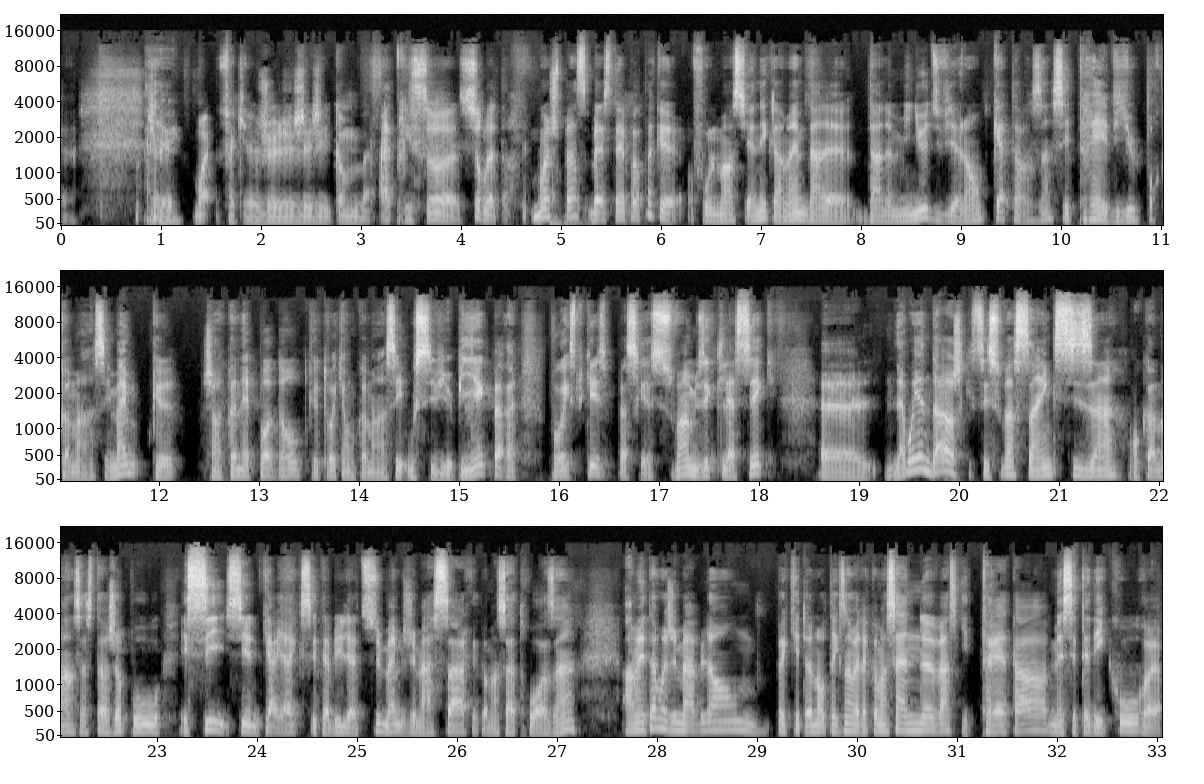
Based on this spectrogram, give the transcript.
ouais, fait que j'ai comme appris ça sur le tas. Moi, je pense, ben, c'est important que, faut le mentionner quand même, dans le, dans le milieu du violon, 14 ans, c'est très vieux pour commencer. Même que j'en connais pas d'autres que toi qui ont commencé aussi vieux. Puis rien que par, pour expliquer, parce que souvent en musique classique, euh, la moyenne d'âge, c'est souvent 5, 6 ans. On commence à cet âge-là pour, et si, y a une carrière qui s'établit là-dessus, même j'ai ma sœur qui a commencé à 3 ans. En même temps, moi, j'ai ma blonde, euh, qui est un autre exemple. Elle a commencé à 9 ans, ce qui est très tard, mais c'était des cours, euh,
